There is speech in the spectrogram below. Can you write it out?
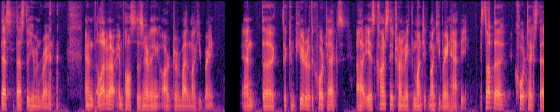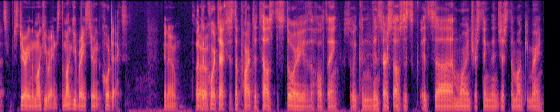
That's that's the human brain, and a lot of our impulses and everything are driven by the monkey brain, and the the computer, the cortex, uh, is constantly trying to make the monkey, monkey brain happy. It's not the cortex that's steering the monkey brain; it's the monkey brain steering the cortex. You know, but the cortex is the part that tells the story of the whole thing. So we convince ourselves it's it's uh, more interesting than just the monkey brain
